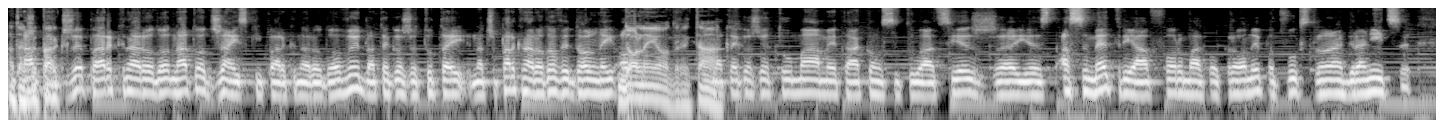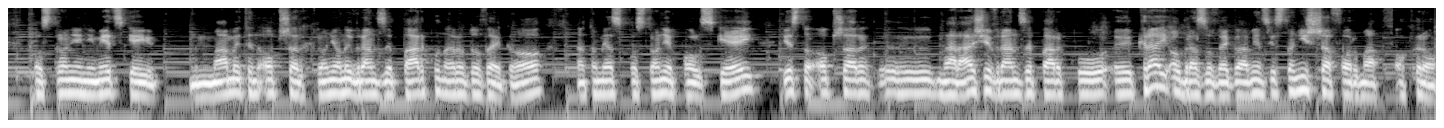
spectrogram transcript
A także, A park... także Park Narodowy, Nadodrzański Park Narodowy, dlatego że tutaj, znaczy Park Narodowy Dolnej Odry. Dolnej Odry, tak. Dlatego, że tu mamy taką sytuację, że jest asymetria w formach ochrony po dwóch stronach granicy. Po stronie niemieckiej mamy ten obszar chroniony w randze Parku Narodowego, natomiast po stronie polskiej jest to obszar y, na razie w randze Parku y, Krajobrazowego, a więc jest to niższa forma ochrony.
